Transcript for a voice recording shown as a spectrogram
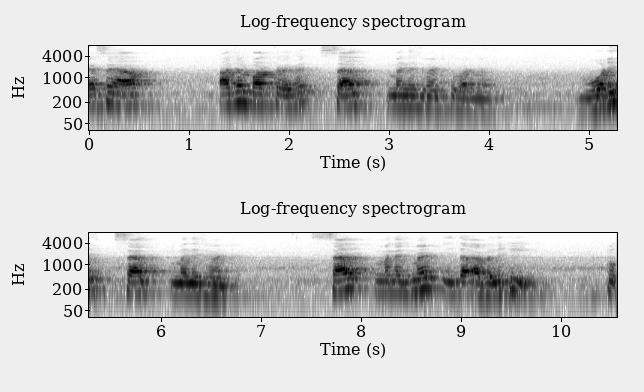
कैसे हैं आप, आज हम बात करेंगे सेल्फ मैनेजमेंट के बारे में। What is self management self management is the ability to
